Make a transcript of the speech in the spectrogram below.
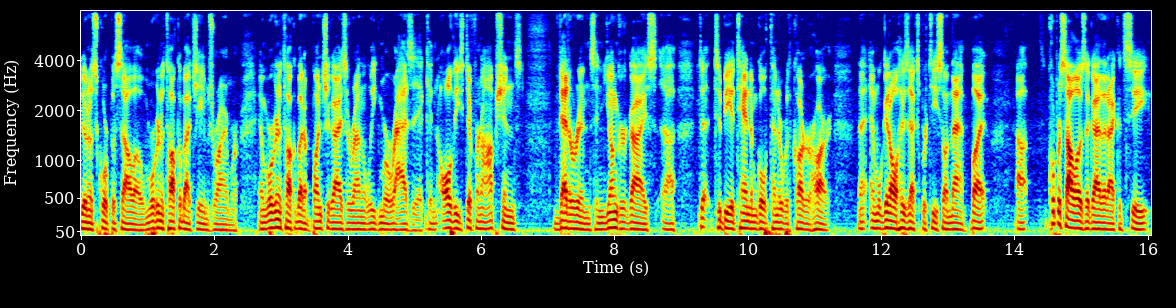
Joonas Korpisalo, and we're going to talk about James Reimer, and we're going to talk about a bunch of guys around the league, Mrazek, and all these different options, veterans and younger guys uh, to, to, be a tandem goaltender with Carter Hart. And we'll get all his expertise on that. But uh, Korpisalo is a guy that I could see.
